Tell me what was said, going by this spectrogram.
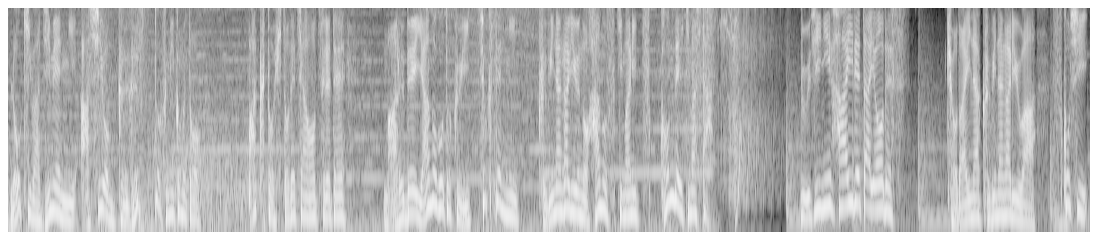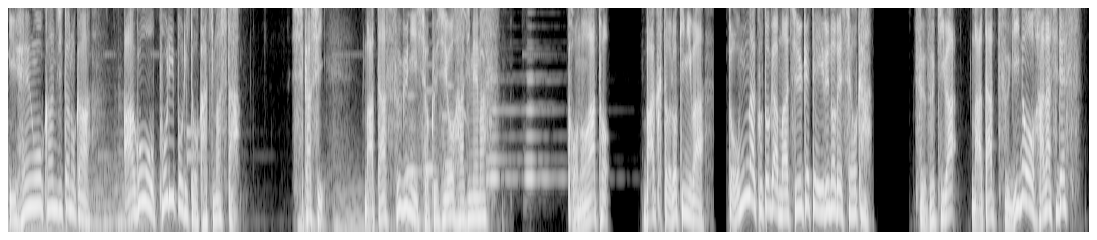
ロキは地面に足をググッと踏み込むとバクとヒトデちゃんを連れてまるで矢のごとく一直線に首長竜の歯の隙間に突っ込んでいきました。無事に入れたようです。巨大な首長竜は少し異変を感じたのか顎をポリポリとかきましたしかしまたすぐに食事を始めます。この後バクとロキにはどんなことが待ち受けているのでしょうか。続きはまた次のお話です。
